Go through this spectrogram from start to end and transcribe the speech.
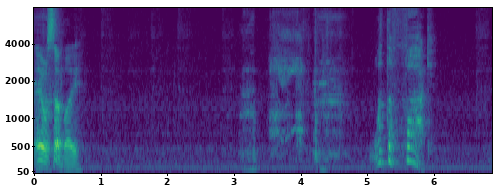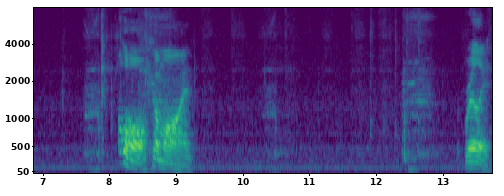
Hey, what's up, buddy? What the fuck? Oh, come on. Really?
